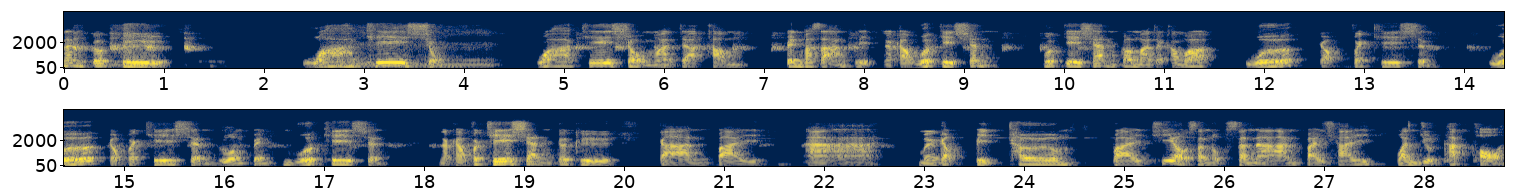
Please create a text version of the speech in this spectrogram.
นั่นก็คือ vacation vacation มาจากคำเป็นภาษาอังกฤษนะครับ workation workation ก็มาจากคำว่า work กับ vacation work กับ vacation รวมเป็น workation นะครับ vacation ก็คือการไปอ่า เหมือนกับปิดเทอม ไปเที่ยวสนุกสนานไปใช้วันหยุดพักผ่อน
